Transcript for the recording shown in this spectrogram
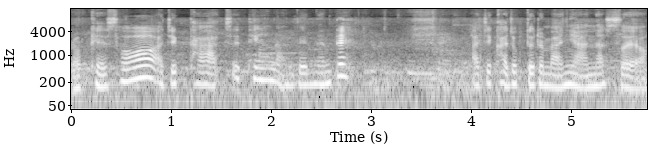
이렇게 해서 아직 다 세팅은 안 됐는데 아직 가족들은 많이 안 왔어요.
